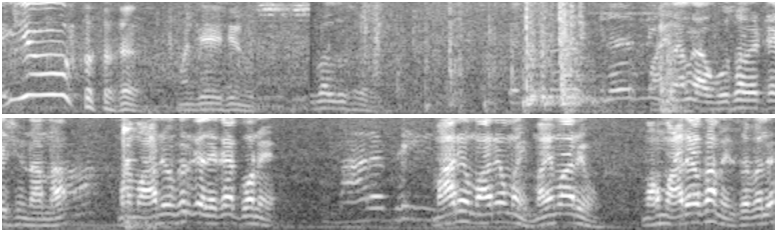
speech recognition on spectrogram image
అయ్యో మంచిగా చేసిండు ఇవాళ చూసాడు ఫైనల్గా కూర్చోబెట్టేసిండు అన్న मैं मारे हो फिर क्या लेकर कौन है मारे हो मारे हो मैं मैं मारे हूँ वहाँ मारा था ना इससे पहले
